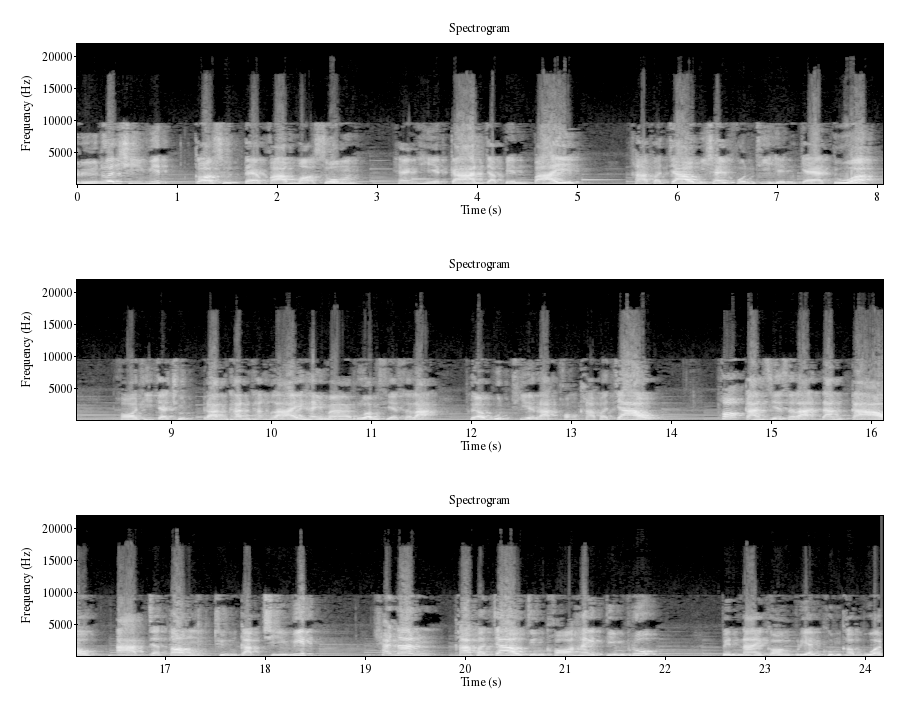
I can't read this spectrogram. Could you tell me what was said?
หรือด้วยชีวิต ก็สุดแต่ความเหมาะสม แห่งเหตุการณ์จะเป็นไป ข้าพเจ้าไม่ใช่คนที่เห็นแก่ตัว พอที่จะฉุดรั้งท่านทั้งหลายให้มาร่วมเสียสละเพื่อบุตรที่รักของข้าพเจ้า เพราะการเสียสละดังกล่าวอาจจะต้องถึงกับชีวิต ฉะนั้นข้าพเจ้าจึงขอให้ติมพรุเป็นนายกองเกวียนคุมขบวน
